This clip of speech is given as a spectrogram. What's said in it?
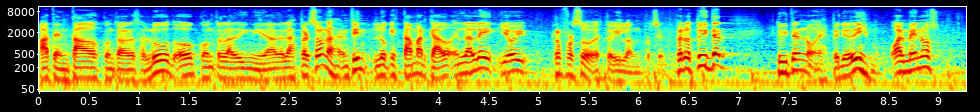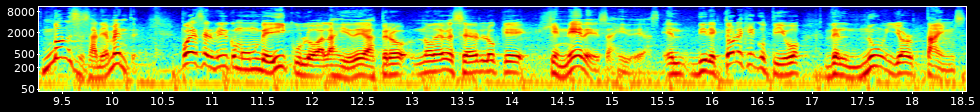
atentados contra la salud o contra la dignidad de las personas. En fin, lo que está marcado en la ley y hoy reforzó esto Elon, por cierto. Pero Twitter, Twitter no es periodismo, o al menos no necesariamente. Puede servir como un vehículo a las ideas, pero no debe ser lo que genere esas ideas. El director ejecutivo del New York Times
